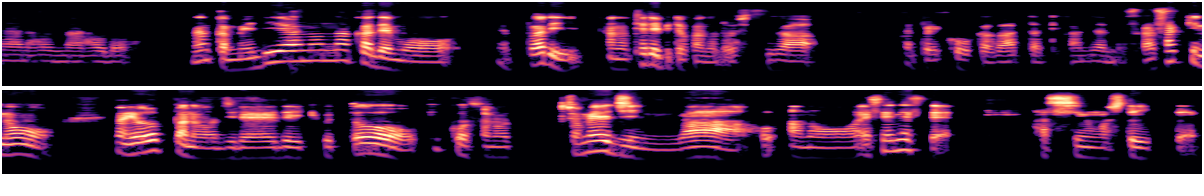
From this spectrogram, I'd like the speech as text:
なるほど、なるほど。なんかメディアの中でも、やっぱり、あの、テレビとかの露出が、やっぱり効果があったって感じなんですか？さっきの、まあ、ヨーロッパの事例でいくと、結構その、著名人が、ほあの、SNS で発信をしていって、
